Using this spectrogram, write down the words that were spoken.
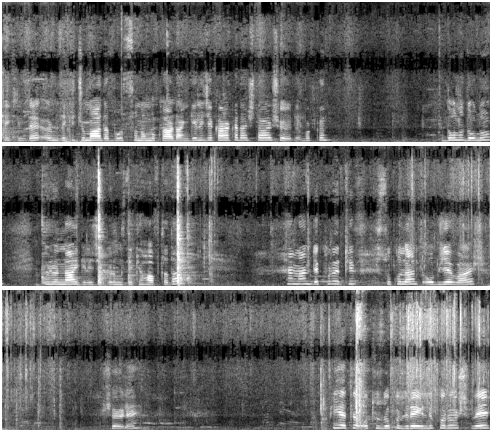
Şekilde önümüzdeki cuma da bu sunumluklardan gelecek arkadaşlar. Şöyle bakın. Dolu dolu ürünler gelecek önümüzdeki haftada. Hemen dekoratif sukulent obje var. Şöyle. Fiyatı 39 lira 50 kuruş ve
